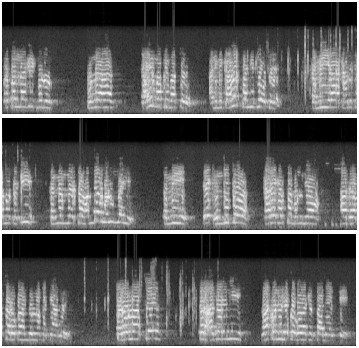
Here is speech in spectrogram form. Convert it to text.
प्रथम नागरिक म्हणून पुन्हा आज जाहीर माफी मागतो आणि मी कालच सांगितलं होतं तर मी या कार्यक्रमासाठी संगमनेरचा आमदार म्हणून नाही तर मी एक हिंदुत्व कार्यकर्ता म्हणून या आज रस्ता आंदोलनासाठी आलोय. ठरवलं असतं तर हजारांनी लाखोनी लोक गोळा करता आले असते.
